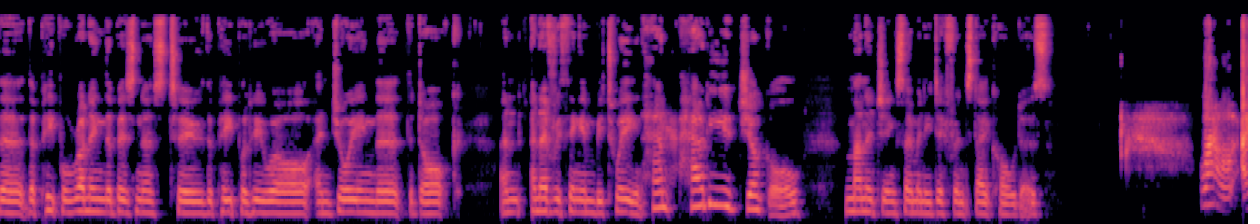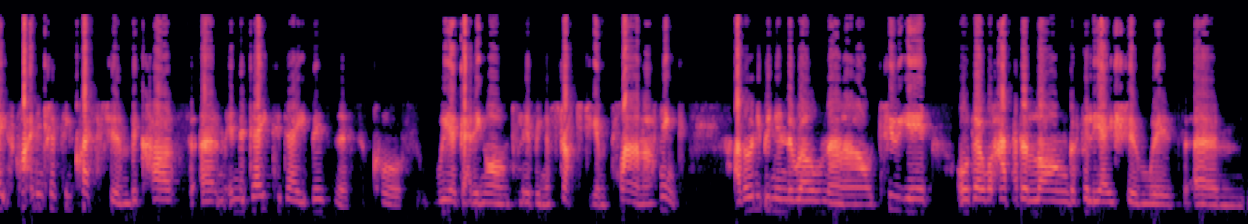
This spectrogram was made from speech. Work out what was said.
the the people running the business to the people who are enjoying the the dock and and everything in between. How how do you juggle managing so many different stakeholders? Well, it's quite an interesting question because um, in the day-to-day business, of course, we are getting on delivering a strategy and plan. I think I've only been in the role now two years, although I have had a long affiliation with um,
